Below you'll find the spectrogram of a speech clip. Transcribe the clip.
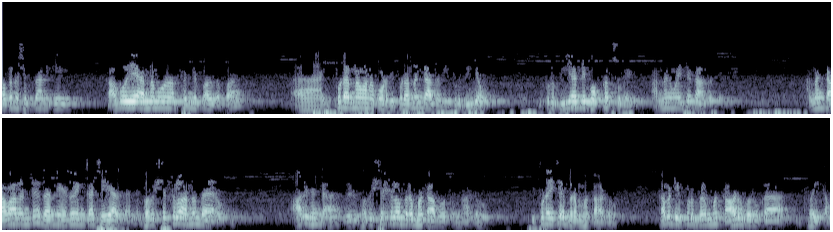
ఓదన శబ్దానికి కాబోయే అన్నము అని అర్థం చెప్పాలి తప్ప ఇప్పుడు అన్నం అనకూడదు. ఇప్పుడు అన్నం కాదు ఇప్పుడు బియ్యం. ఇప్పుడు బియ్యాన్ని బొక్కచ్చు మీరు. అన్నం అయితే కాదు అన్నం కావాలంటే దాన్ని ఏదో ఇంకా చేయాలి. దాన్ని భవిష్యత్తులో అన్నం తయారవుతుంది. ఆ విధంగా వీడు భవిష్యత్తులో బ్రహ్మ కాబోతున్నాడు. ఇప్పుడైతే బ్రహ్మ కాడు. కాబట్టి ఇప్పుడు బ్రహ్మ కాడు కనుక ద్వైతం.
